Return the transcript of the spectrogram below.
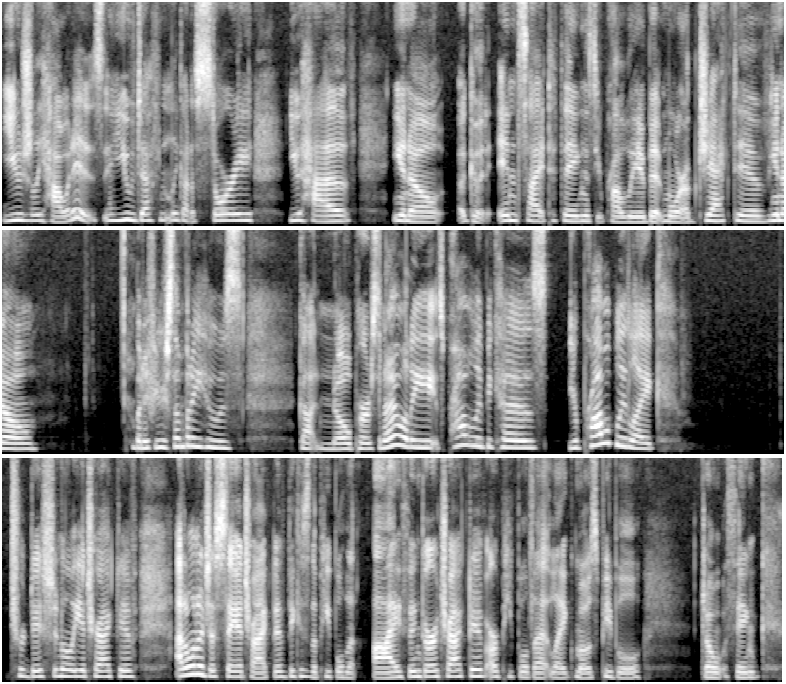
usually how it is. You've definitely got a story. You have, you know, a good insight to things. You're probably a bit more objective, you know. But if you're somebody who's got no personality, it's probably because you're probably like traditionally attractive. I don't want to just say attractive because the people that I think are attractive are people that like most people don't think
